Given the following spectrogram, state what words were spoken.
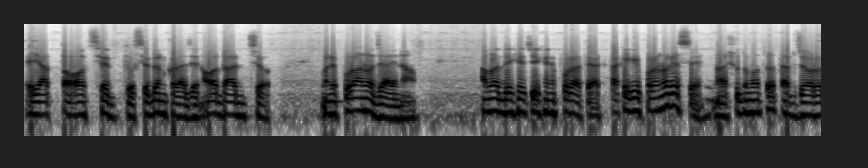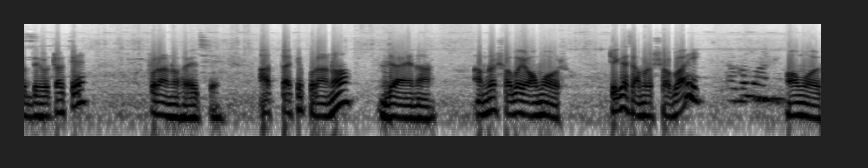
এই আত্মা অচ্ছেদ্য সেদন করা যায় না। অদাহ্য। মানে পোড়ানো যায় না। আমরা দেখেছি এখানে পোড়াতে আর তাকে কি পোড়ানো গেছে? না, শুধুমাত্র তার জড় দেহটাকে পোড়ানো হয়েছে। আর তাকে পোড়ানো যায় না। আমরা সবাই অমর, ঠিক আছে? আমরা সবাই অমর।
